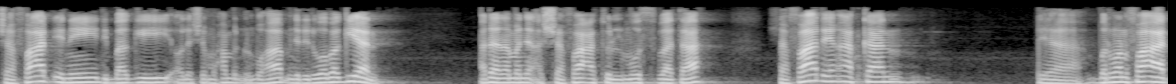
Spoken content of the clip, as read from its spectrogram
Syafaat ini dibagi oleh Syekh Muhammad bin Wahab menjadi dua bagian. Ada namanya asy-syafa'atul mutsbatah, syafaat yang akan ya bermanfaat.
